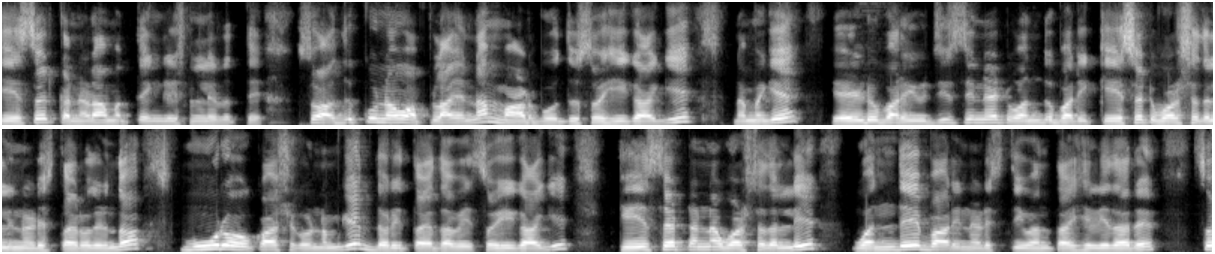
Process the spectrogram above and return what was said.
ಕೇಸೆಟ್ ಕನ್ನಡ ಮತ್ತು ಇಂಗ್ಲೀಷ್ನಲ್ಲಿರುತ್ತೆ. ಸೊ ಅದಕ್ಕೂ ನಾವು ಅಪ್ಲೈಯನ್ನು ಮಾಡ್ಬೋದು. ಸೊ ಹೀಗಾಗಿ ನಮಗೆ ಎರಡು ಬಾರಿ ಯು ಜಿ ಸಿ ನೆಟ್ ಒಂದು ಬಾರಿ ಕೇಸೆಟ್ ವರ್ಷದಲ್ಲಿ ನಡೆಸ್ತಾ ಇರೋದ್ರಿಂದ ಮೂರು ಅವಕಾಶಗಳು ನಮಗೆ ದೊರೀತಾ ಇದ್ದಾವೆ. ಸೊ ಹೀಗಾಗಿ ಕೇಸೆಟ್ ಅನ್ನು ವರ್ಷದಲ್ಲಿ ಒಂದೇ ಬಾರಿ ನಡೆಸ್ತೀವಿ ಅಂತ ಹೇಳಿದ್ದಾರೆ. So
